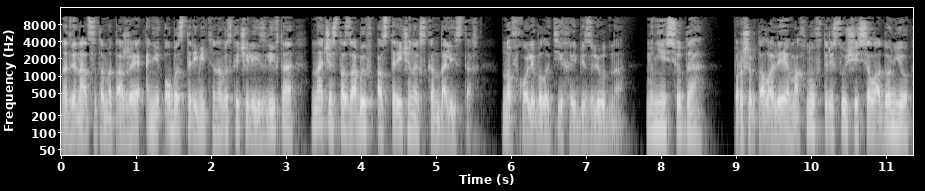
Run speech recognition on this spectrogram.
На двенадцатом этаже они оба стремительно выскочили из лифта, начисто забыв о встреченных скандалистах. Но в холле было тихо и безлюдно. «Мне сюда», – прошептала Лея, махнув трясущейся ладонью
